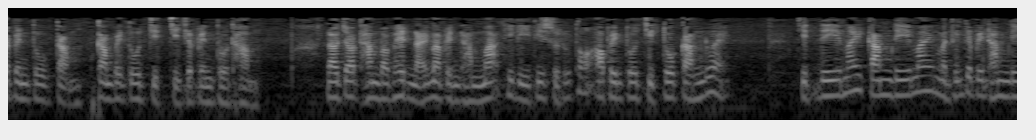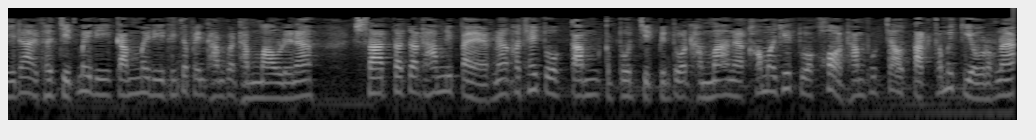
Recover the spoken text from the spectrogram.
จะเป็นตัวกรรมกรรมเป็นตัวจิตจิตจะเป็นตัวธรรมเราจะทำประเภทไหนมาเป็นธรรมะที่ดีที่สุดต้องเอาเป็นตัวจิตตัวกรรมด้วย จิตดีไหมกรรมดีไหมมันถึงจะเป็นธรรมดีได้ ถ้าจิตไม่ดีกรรมไม่ดีถึงจะเป็นธรรมก็ทำเมาเลยนะ ศาสตร์จะทำนี่แปลกนะเขาใช้ตัวกรรมกับตัวจิตเป็นตัวธรรมะนะเขาไม่ใช่ตัวข้อธรรมพุทธเจ้าตัดเขาไม่เกี่ยวหรอกนะ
